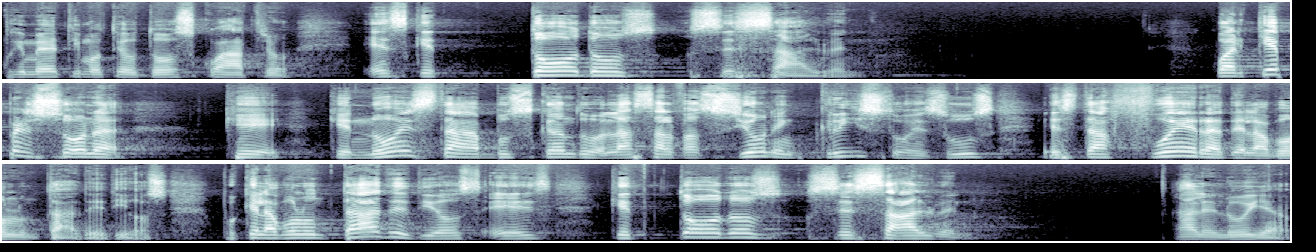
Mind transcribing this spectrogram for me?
1 Timoteo 2, 4 es que todos se salven. Cualquier persona que, que no está buscando la salvación en Cristo Jesús está fuera de la voluntad de Dios. Porque la voluntad de Dios es que todos se salven. Aleluya.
